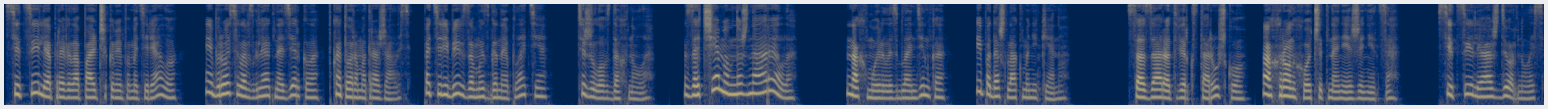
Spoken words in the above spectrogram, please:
Сицилия провела пальчиками по материалу и бросила взгляд на зеркало, в котором отражалась. Потеребив замызганное платье, тяжело вздохнула. «Зачем им нужна Орелла?» Нахмурилась блондинка и подошла к манекену. Сазар отверг старушку, а Хрон хочет на ней жениться. Сицилия аж дернулась,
